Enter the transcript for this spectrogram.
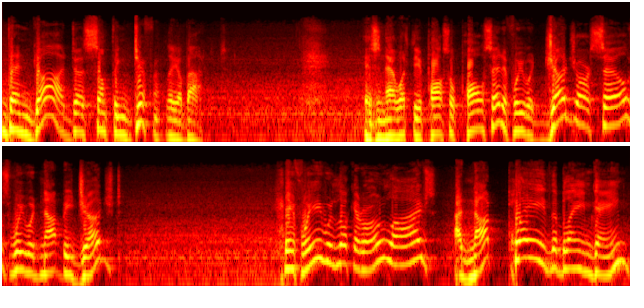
then God does something differently about it. Isn't that what the Apostle Paul said? If we would judge ourselves, we would not be judged. If we would look at our own lives and not play the blame game,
